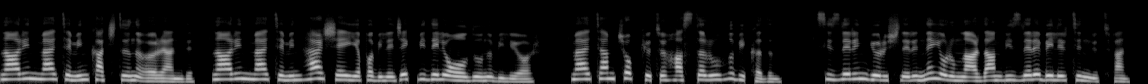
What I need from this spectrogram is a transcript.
Narin Meltem'in kaçtığını öğrendi. Narin Meltem'in her şeyi yapabilecek bir deli olduğunu biliyor. Meltem çok kötü hasta ruhlu bir kadın. Sizlerin görüşleri ne yorumlardan bizlere belirtin lütfen.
